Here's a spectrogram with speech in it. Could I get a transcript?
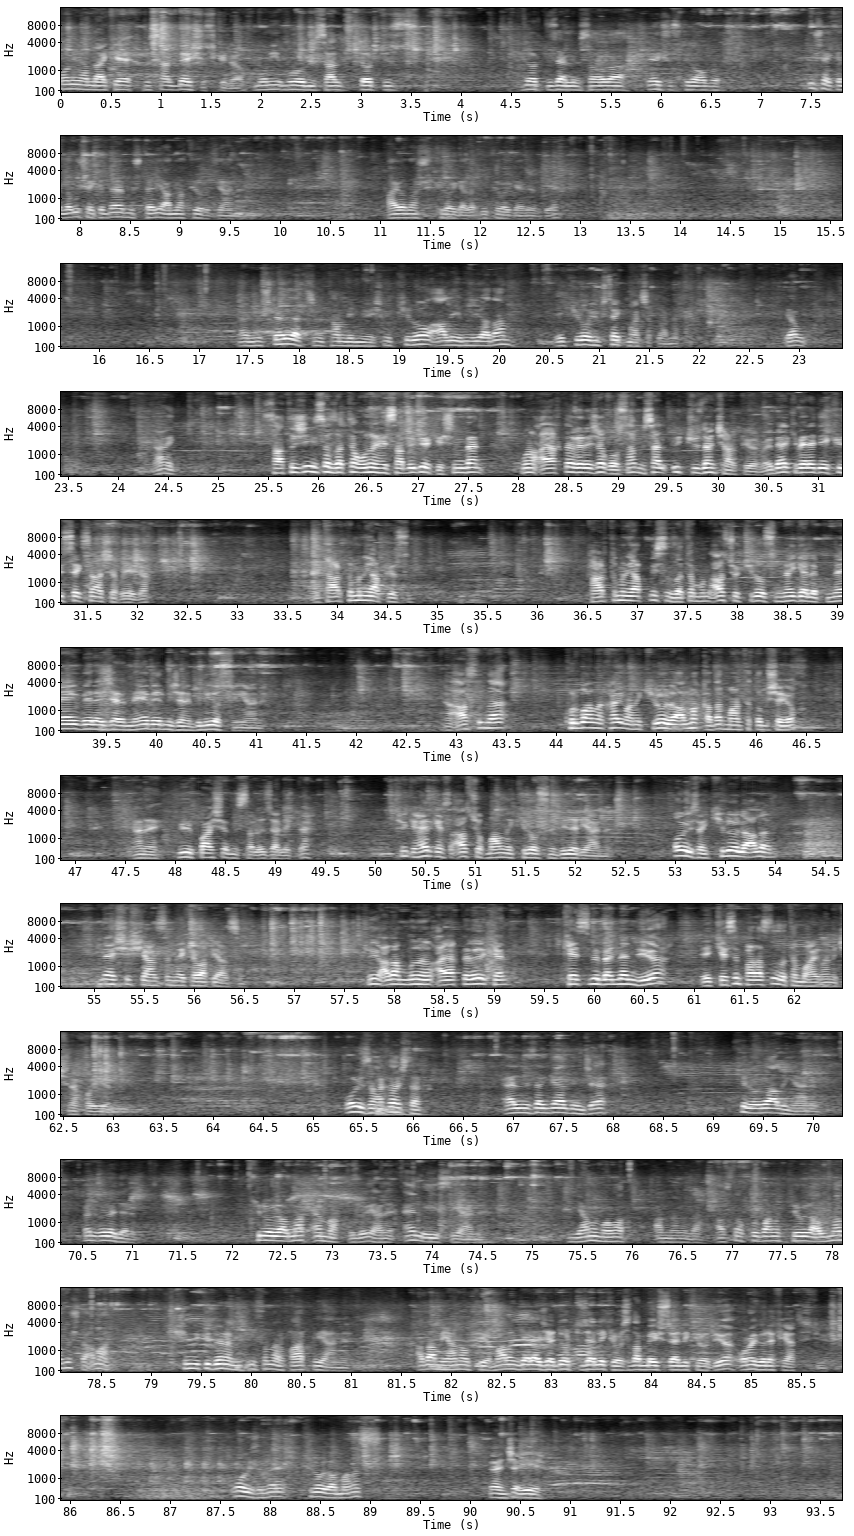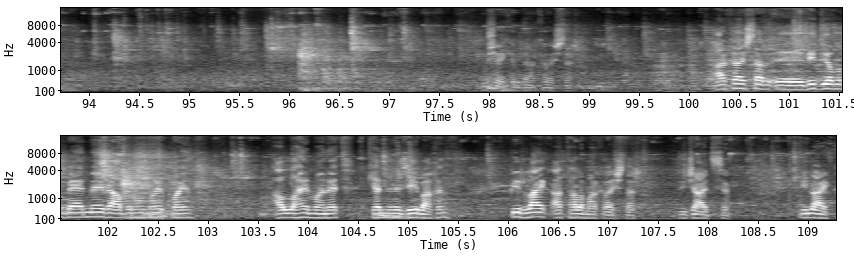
Onun yanındaki misal 500 kilo. Bunu, bu misal 400 450 misal o da 500 kilo oldu. Bu şekilde bu şekilde müşteriye anlatıyoruz yani. Hayvana şu kilo gelir, bu kilo gelir diye. Yani müşteri de şimdi tam bilmiyor. Şimdi kilo alayım diyor adam. E, kilo yüksek mi açıklanır? Ya yani satıcı insan zaten onu hesap ediyor ki. Şimdi ben bunu ayakta verecek olsam misal 300'den çarpıyorum. E belki belediye 280 açıklayacak. E, tartımını yapıyorsun. Tartımını yapmışsın zaten bunun az çok kilosu ne gelip neye vereceğini, neye vermeyeceğini biliyorsun yani. yani aslında kurbanlık hayvanı kiloyla almak kadar mantıklı bir şey yok. Yani büyük başlı misal özellikle. Çünkü herkes az çok malın kilosunu bilir yani. O yüzden kiloyla alın. Ne şiş yansın ne kebap yansın. Çünkü adam bunu ayakta verirken kesimi benden diyor. E, kesim parasını zaten bu hayvanın içine koyuyor. O yüzden arkadaşlar elinizden geldiğince kiloyu alın yani. Ben öyle derim. Kiloyu almak en makbulü yani en iyisi yani. yanılmamak anlamında. Aslında kurbanlık teori alınmazmış da ama şimdiki dönem insanlar farklı yani. Adam yanıltıyor. Malın geleceği 450 kilo, adam 550 kilo diyor. Ona göre fiyat istiyor. O yüzden de kilo almanız bence iyi. Bu şekilde arkadaşlar. Arkadaşlar e, videomu beğenmeyi ve abone olmayı unutmayın. Allah'a emanet. Kendinize iyi bakın. Bir like atalım arkadaşlar. Rica etsem. Bir like.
